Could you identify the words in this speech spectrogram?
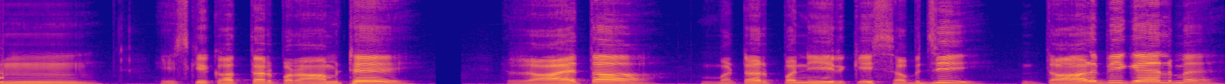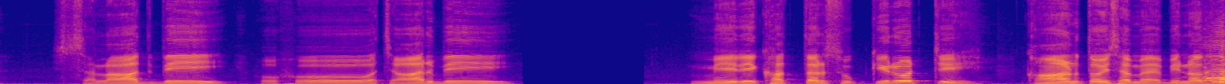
हम्म इसके खातर परामठे रायता, मटर पनीर की सब्ज़ी, दाल भी गैल में, सलाद भी। ओहो, अचार भी। मेरी खतर सुक्की रोटी, खान तो इसे मैं भी ना दूँ।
